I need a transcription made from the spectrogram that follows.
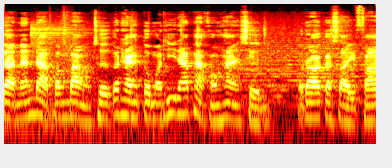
จากนั้นดาบบางๆของเธอก็แทงตรงมาที่หน้าผากของฮานเฉินราวกับสายฟ้า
